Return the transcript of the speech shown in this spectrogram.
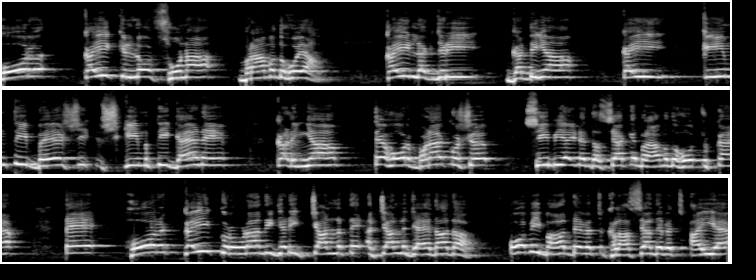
ਹੋਰ ਕਈ ਕਿਲੋ ਸੋਨਾ ਬਰਾਮਦ ਹੋਇਆ। ਕਈ ਲਗਜ਼ਰੀ ਗੱਡੀਆਂ, ਕਈ ਕੀਮਤੀ ਬੇਸ਼ਕੀਮਤੀ ਗਹਿਣੇ, ਘੜੀਆਂ ਤੇ ਹੋਰ ਬੜਾ ਕੁਝ ਸੀਬੀਆਈ ਨੇ ਦੱਸਿਆ ਕਿ ਬਰਾਮਦ ਹੋ ਚੁੱਕਾ ਹੈ ਤੇ ਹੋਰ ਕਈ ਕਰੋੜਾਂ ਦੀ ਜਿਹੜੀ ਚੱਲ ਤੇ ਅਚੱਲ ਜਾਇਦਾਦ ਆ, ਉਹ ਵੀ ਬਾਅਦ ਦੇ ਵਿੱਚ ਖੁਲਾਸਿਆਂ ਦੇ ਵਿੱਚ ਆਈ ਹੈ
